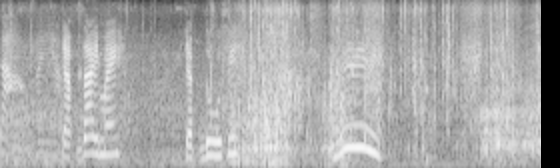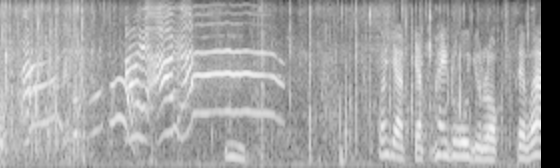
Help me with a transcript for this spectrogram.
หนามไหมอะจับได้ไหมจับดูสิอุ้ยอ้า วอ้ายอ้ายอ้ายอืมก็อยากจับให้ดูอยู่หรอก แต่ว่า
